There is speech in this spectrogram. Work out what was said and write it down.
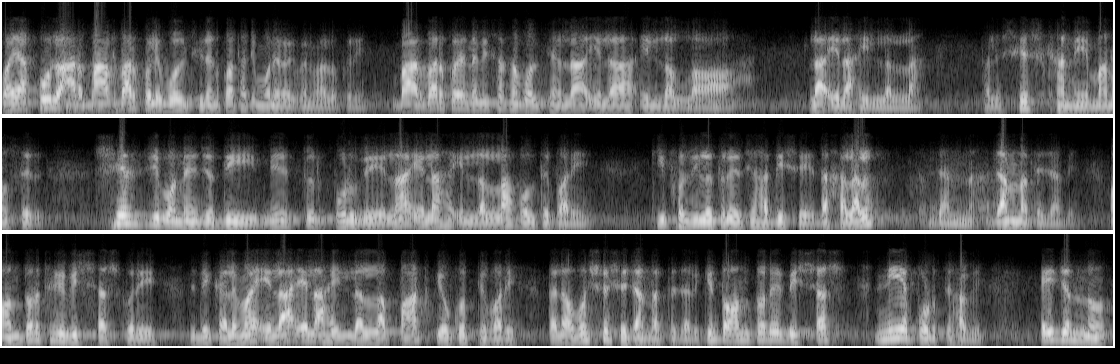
ওয়াকুল আর বারবার করে বলছিলেন, কথাটি মনে রাখবেন ভালো করে। বারবার করে নবী সাল্লাম বলছিলেন, লা ইলাহা ইল্লাল্লাহ, লা ইলাহা ইল্লাল্লাহ। তাহলে শেষখানে মানুষের শেষ জীবনে যদি মৃত্যুর পূর্বে লা ইলাহা ইল্লাল্লাহ বলতে পারে, কি ফজিলত রয়েছে হাদিসে? দাখালাল জান্নাহ, জান্নাতে যাবে। অন্তর থেকে বিশ্বাস করে যদি কালেমা এলা এলাহ ইল্লাল্লাহ পাঠ কেউ করতে পারে, তাহলে অবশ্যই সে জান্নাতে যাবে। কিন্তু অন্তরে বিশ্বাস নিয়ে পড়তে হবে। এই জন্য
